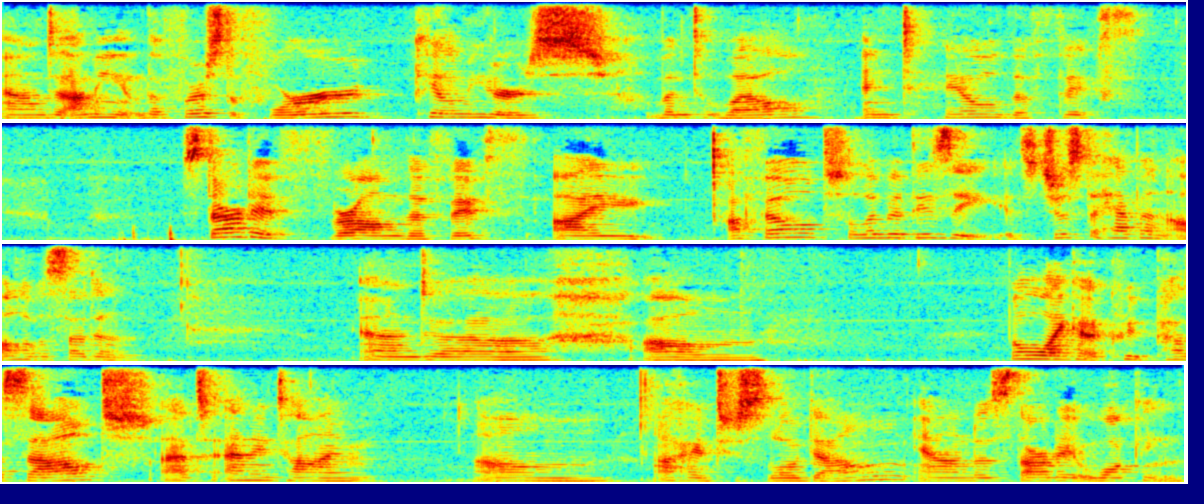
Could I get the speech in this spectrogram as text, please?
And I mean, the first four kilometers went well until the fifth. Started from the fifth, I I felt a little bit dizzy. It's just happened all of a sudden, and uh, um, felt like I could pass out at any time. Um, I had to slow down and started walking.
